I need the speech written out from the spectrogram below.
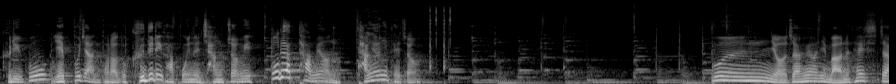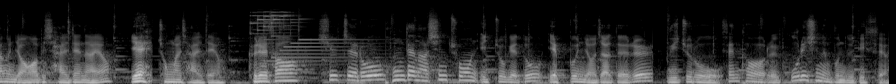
그리고 예쁘지 않더라도 그들이 갖고 있는 장점이 뚜렷하면 당연히 되죠. 예쁜 여자 회원이 많은 헬스장은 영업이 잘 되나요? 예, 정말 잘 돼요. 그래서 실제로 홍대나 신촌 이쪽에도 예쁜 여자들을 위주로 센터를 꾸리시는 분들도 있어요.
